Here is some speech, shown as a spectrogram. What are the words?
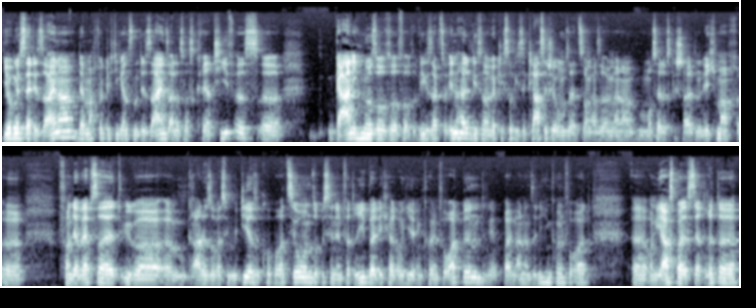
Jürgen ist der Designer, der macht wirklich die ganzen Designs, alles was kreativ ist. Äh, gar nicht nur so, so, so, wie gesagt, so inhaltlich, sondern wirklich so diese klassische Umsetzung. Also irgendeiner muss ja das gestalten. Ich mache äh, von der Website über ähm, gerade sowas wie mit dir, so Kooperation, so ein bisschen den Vertrieb, weil ich halt auch hier in Köln vor Ort bin. Die beiden anderen sind nicht in Köln vor Ort. Äh, und Jasper ist der dritte,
